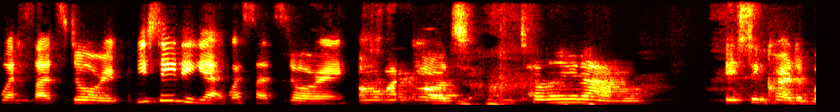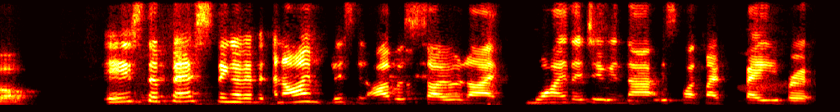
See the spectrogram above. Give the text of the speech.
West Side Story. Have you seen it yet? West Side Story. oh my god I'm telling you now it's incredible It's the best thing I've ever. And I'm listen. I was so like, why are they doing that? It's like my favorite.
